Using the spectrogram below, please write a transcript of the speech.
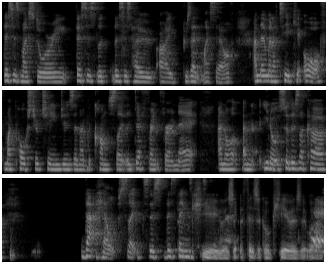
This is my story. This is the this is how I present myself. And then when I take it off, my posture changes and I become slightly different for Annette. And all, and you know, so there's like a that helps. Like this, this thing's cue is a physical cue, as it were. Yeah,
